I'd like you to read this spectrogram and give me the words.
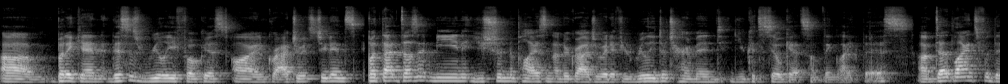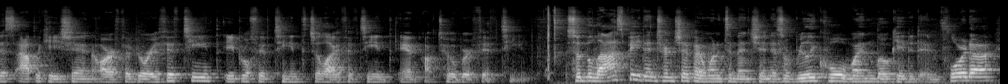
Um, but again, this is really focused on graduate students, but that doesn't mean you shouldn't apply as an undergraduate. If you're really determined, you could still get something like this. Um, deadlines for this application are February 15th, April 15th, July 15th, and October 15th. So the last paid internship I wanted to mention is a really cool one located in Florida,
